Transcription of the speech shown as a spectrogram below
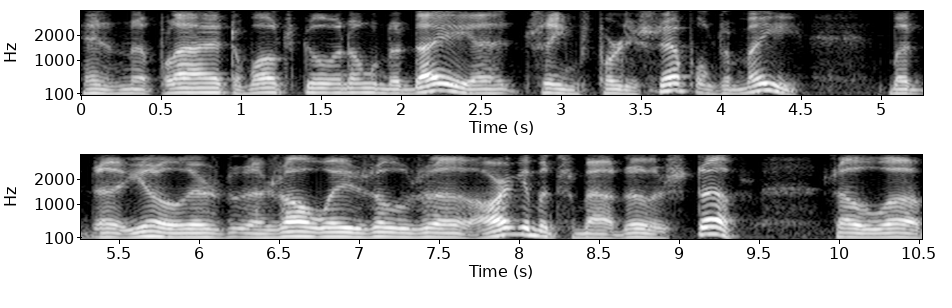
and apply it to what's going on today, it seems pretty simple to me. But uh, you know, there's there's always those uh, arguments about other stuff. So uh,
